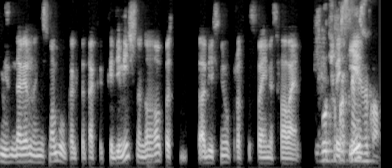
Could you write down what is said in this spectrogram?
наверное, не смогу как-то так академично, но объясню просто своими словами. Лучше простым есть, языком.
